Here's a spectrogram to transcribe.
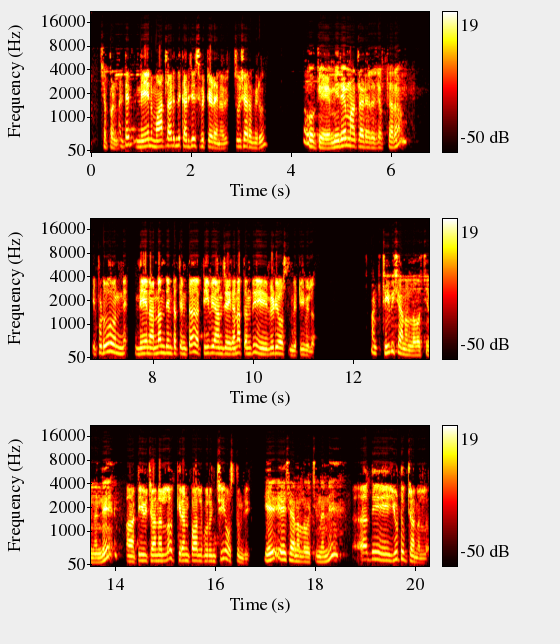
చెప్పండి. అంటే నేను మాట్లాడింది కట్ చేసి పెట్టాడు ఆయన. చూశారా మీరు? ఓకే మీరేం మాట్లాడారో చెప్తారా? ఇప్పుడు నేను అన్నం తింట తింటా టీవీ ఆన్ చేయగానే అతనిది వీడియో వస్తుంది టీవీలో. అంటే టీవీ ఛానల్లో వచ్చిందండి? ఆ టీవీ ఛానల్లో కిరణ్ పాల్ గురించి వస్తుంది. ఏ ఏ ఛానల్లో వచ్చిందండి? అది యూట్యూబ్ ఛానల్లో.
